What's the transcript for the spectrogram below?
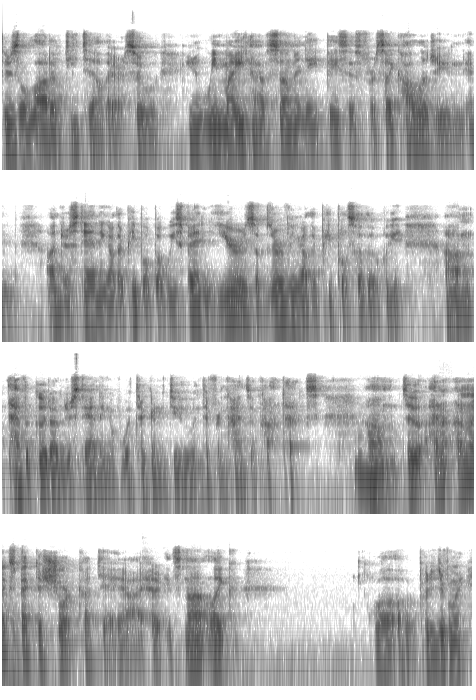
there's a lot of detail there. So, you know, we might have some innate basis for psychology and, and understanding other people, but we spend years observing other people so that we um, have a good understanding of what they're going to do in different kinds of contexts. Mm-hmm. Um, so, I don't, I don't expect a shortcut to AI. It's not like well, I'll put it a different way.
